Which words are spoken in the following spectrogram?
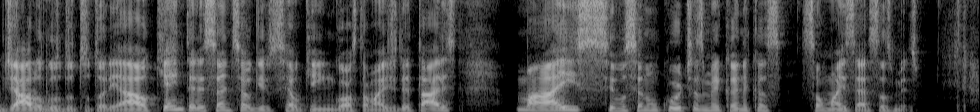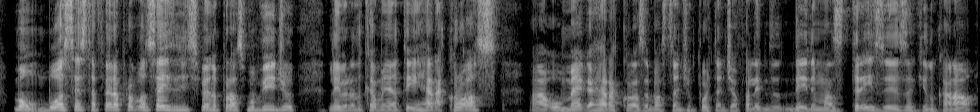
diálogos do tutorial, que é interessante se alguém, se alguém gosta mais de detalhes, mas se você não curte as mecânicas, são mais essas mesmo. Bom, boa sexta-feira para vocês. A gente se vê no próximo vídeo. Lembrando que amanhã tem Heracross. Ah, o Mega Heracross é bastante importante. Já falei dele umas três vezes aqui no canal.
